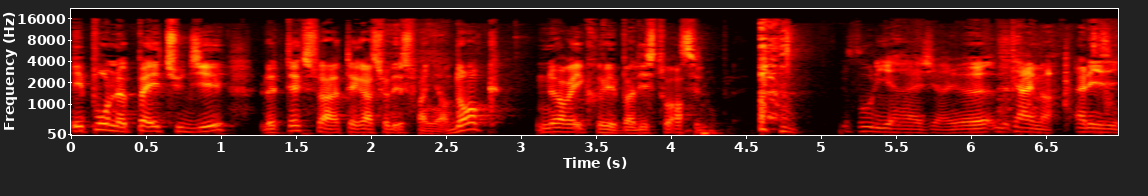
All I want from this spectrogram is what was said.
et pour ne pas étudier le texte sur l'intégration des soignants? Donc, ne réécrivez pas l'histoire, s'il vous plaît. Vous vouliez réagir. Euh, Karima, allez-y.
